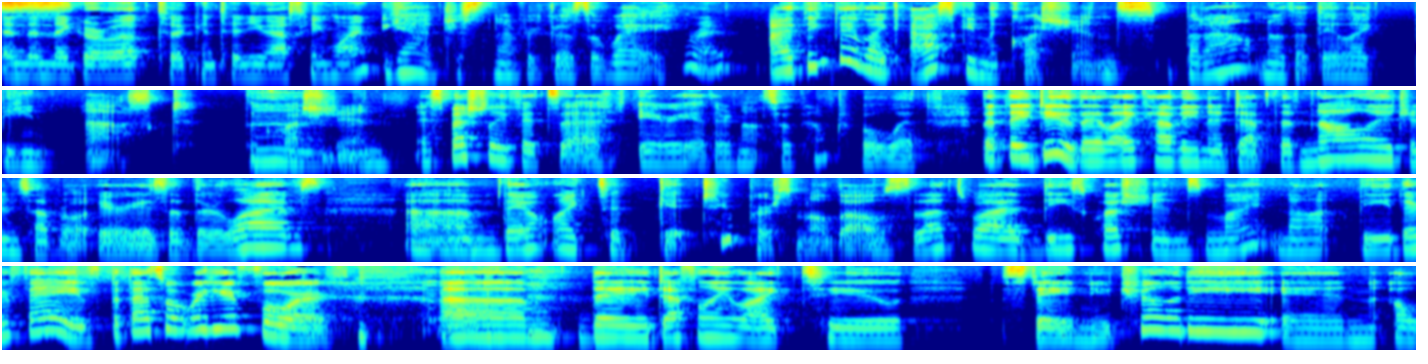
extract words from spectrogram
And then they grow up to continue asking why? Yeah, it just never goes away. Right. I think they like asking the questions, but I don't know that they like being asked the mm. question, especially if it's a area they're not so comfortable with. But they do. They like having a depth of knowledge in several areas of their lives. Um, they don't like to get too personal though, so that's why these questions might not be their fave. But that's what we're here for. um, they definitely like to stay in neutrality and uh,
